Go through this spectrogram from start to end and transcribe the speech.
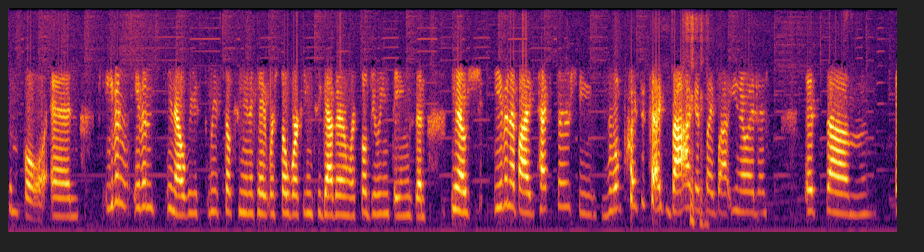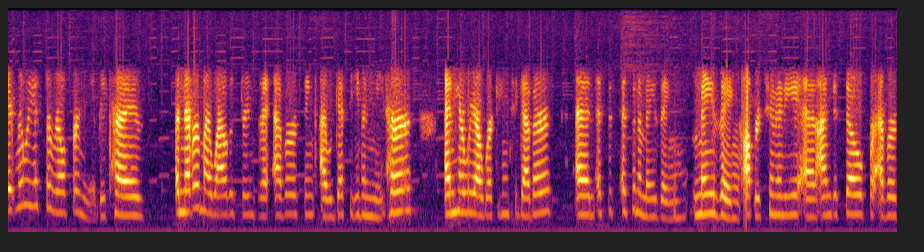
simple and even even you know we we still communicate we're still working together and we're still doing things and you know she, even if i text her she's real quick to text back. It's like wow you know and it's it's um it really is surreal for me because never in my wildest dreams did i ever think i would get to even meet her. And here we are working together and it's just it's an amazing amazing opportunity. And i'm just so forever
